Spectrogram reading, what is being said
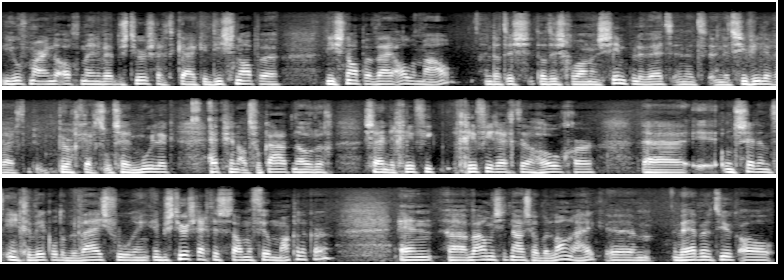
je hoeft maar in de algemene wet bestuursrecht te kijken. Die snappen, die snappen wij allemaal. En dat is, dat is gewoon een simpele wet. En het, en het civiele recht, burgerrecht is ontzettend moeilijk. Heb je een advocaat nodig? Zijn de griffie, griffierechten hoger? Uh, ontzettend ingewikkelde bewijsvoering. In bestuursrecht is het allemaal veel makkelijker. En uh, waarom is het nou zo belangrijk? Uh, we hebben natuurlijk al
